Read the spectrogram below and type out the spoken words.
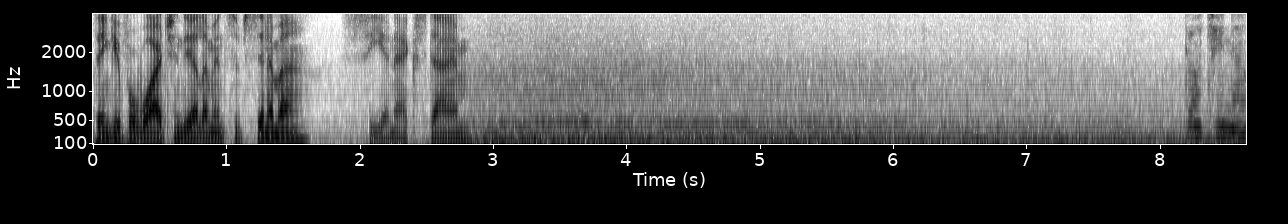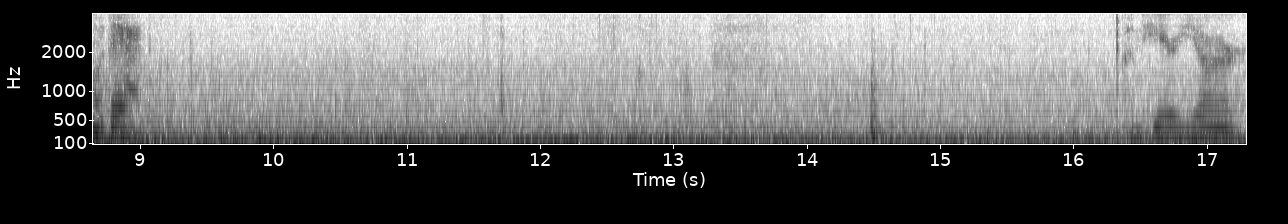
Thank you for watching the Elements of Cinema. See you next time. Don't you know that? And here you are.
